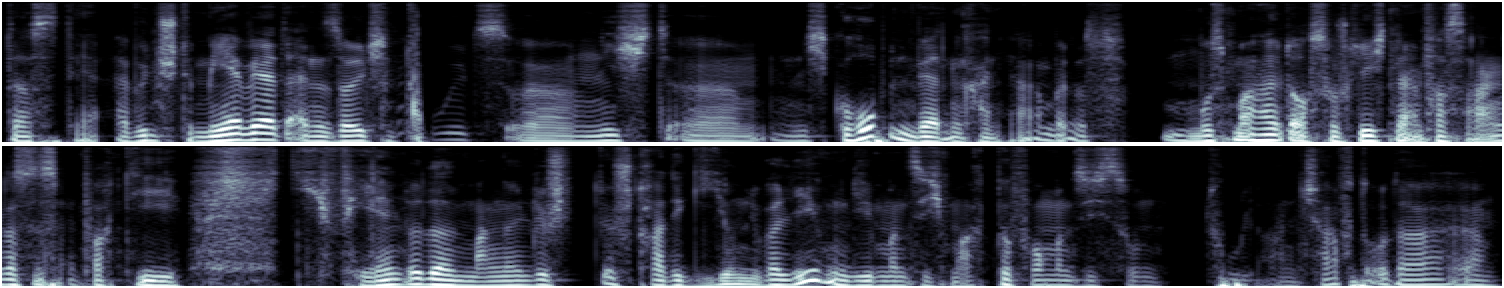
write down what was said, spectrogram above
dass der erwünschte Mehrwert eines solchen Tools äh, nicht, äh, nicht gehoben werden kann. Ja, aber das muss man halt auch so schlicht und einfach sagen, das ist einfach die, die fehlende oder mangelnde Strategie und Überlegung, die man sich macht, bevor man sich so ein Tool anschafft oder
